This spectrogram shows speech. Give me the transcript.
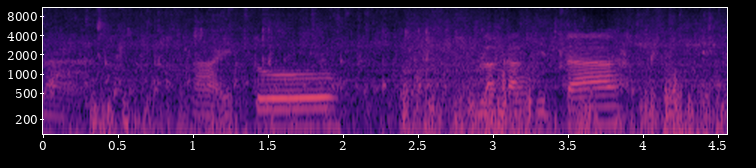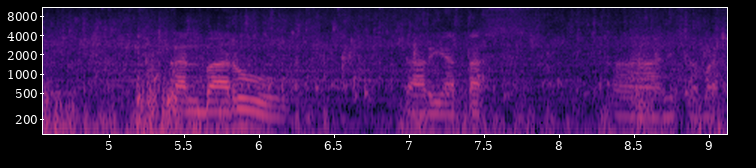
Nah nah itu di belakang kita ikan baru dari atas. Nah ini sahabat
